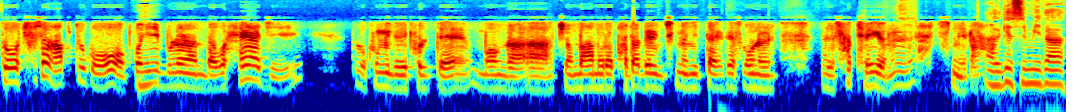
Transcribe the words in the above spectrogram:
또 추석 앞두고 본인이 물러난다고 해야지 또 국민들이 볼 때 뭔가 좀 마음으로 받아들이는 측면이 있다. 그래서 오늘 사퇴 의견을 했습니다. 알겠습니다.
